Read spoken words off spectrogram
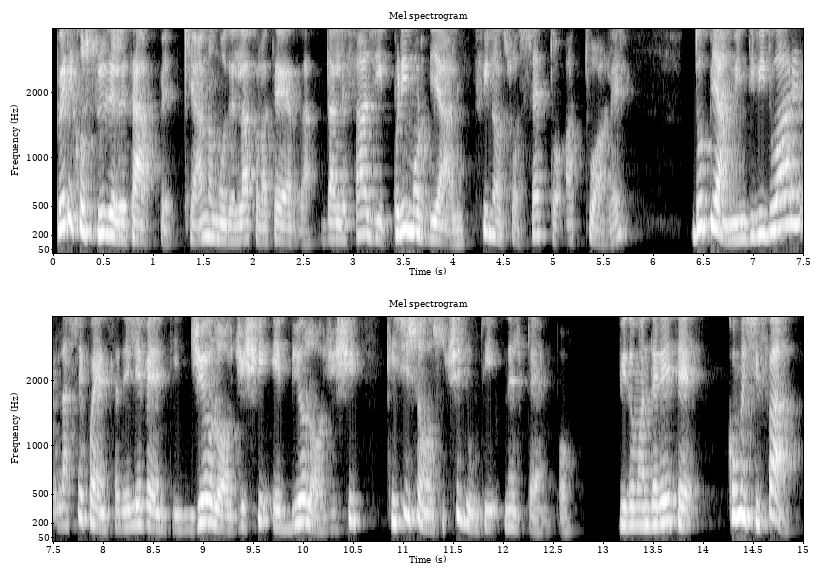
Per ricostruire le tappe che hanno modellato la Terra dalle fasi primordiali fino al suo assetto attuale, dobbiamo individuare la sequenza degli eventi geologici e biologici che si sono succeduti nel tempo. Vi domanderete come si fa?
